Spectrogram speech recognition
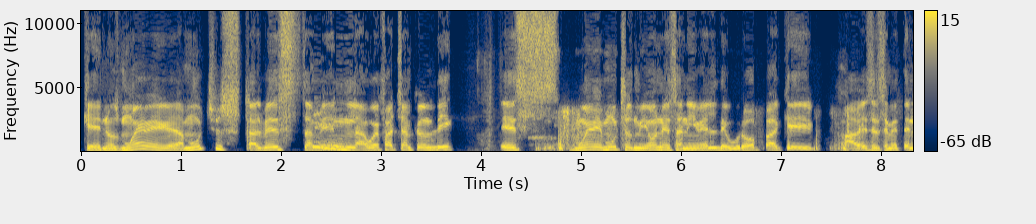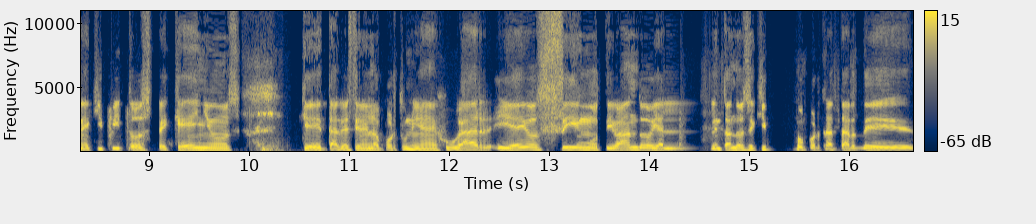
que, nos mueve a muchos, tal vez también sí. la UEFA Champions League es mueve muchos millones a nivel de Europa que a veces se meten equipitos pequeños que tal vez tienen la oportunidad de jugar y ellos siguen motivando y alentando a ese equipo por tratar de,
